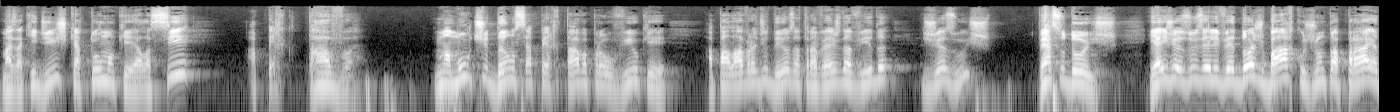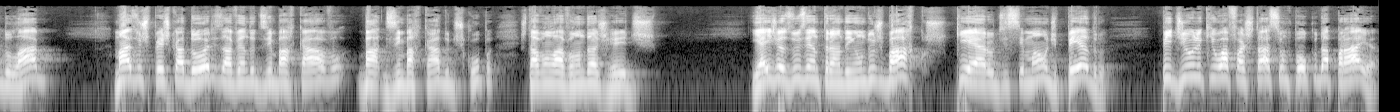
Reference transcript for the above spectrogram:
Mas aqui diz que a turma o quê? Ela se apertava uma multidão se apertava para ouvir o que? A palavra de Deus através da vida de Jesus. Verso 2. E aí Jesus ele vê dois barcos junto à praia do lago, mas os pescadores, havendo desembarcado, desembarcado, desculpa, estavam lavando as redes. E aí Jesus entrando em um dos barcos, que era o de Simão, de Pedro, pediu-lhe que o afastasse um pouco da praia.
